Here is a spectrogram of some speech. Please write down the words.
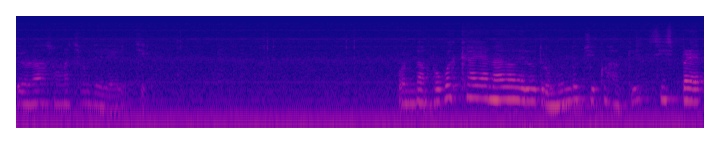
Pero nada, son archivos de LL, chicos. Pues tampoco es que haya nada del otro mundo, chicos, aquí. Sysprep.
